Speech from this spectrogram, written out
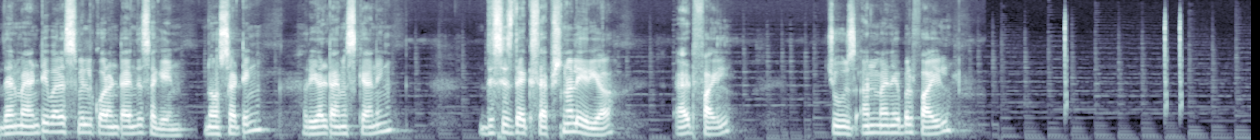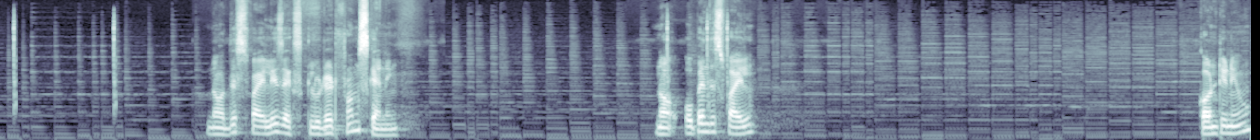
then my antivirus will quarantine this again. Now setting, real-time scanning. This is the exceptional area. Add file. Choose unmineable file. Now this file is excluded from scanning. Now open this file. Continue.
